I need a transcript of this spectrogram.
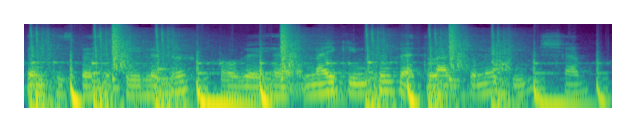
پینتیس پیسے فی لیٹر ہو گئی ہے۔ نئی قیمتوں کا اطلاق جمعے کی شب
